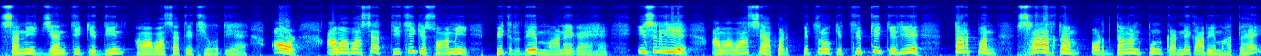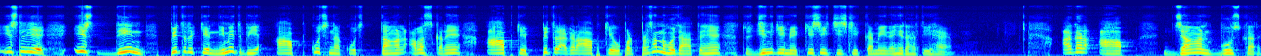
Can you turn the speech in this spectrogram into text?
शनि जयंती के दिन अमावस्या तिथि होती है और अमावस्या तिथि के स्वामी पितृदेव माने गए हैं। इसलिए अमावस्या पर पितरों की तृप्ति के लिए तर्पण, श्राद्ध क्रम और दान पुण्य करने का भी महत्व है। इसलिए इस दिन पितृ के निमित्त भी आप कुछ न कुछ दान अवश्य करें। आपके पितृ अगर आपके ऊपर प्रसन्न हो जाते हैं तो ज़िंदगी में किसी चीज़ की कमी नहीं रहती है। अगर आप जानबूझकर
